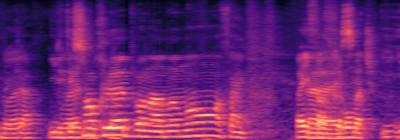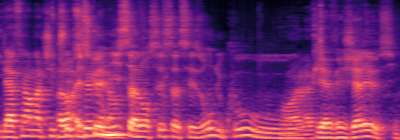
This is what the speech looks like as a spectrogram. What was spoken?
Ouais. Il était Ouais, sans club pendant un moment. Enfin, Ouais, il fait un euh, très bon c'est- match. Il, il a fait un match Alors, est-ce que exceptionnel. hein. Nice a lancé sa saison du coup ou Voilà. Puis il y avait Jallet aussi.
